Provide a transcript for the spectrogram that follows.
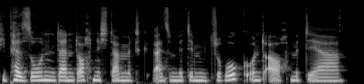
die Personen dann doch nicht damit, also mit dem Druck und auch mit der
